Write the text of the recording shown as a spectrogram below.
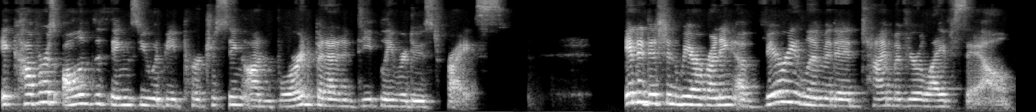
it covers all of the things you would be purchasing on board, but at a deeply reduced price. In addition, we are running a very limited time of your life sale,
